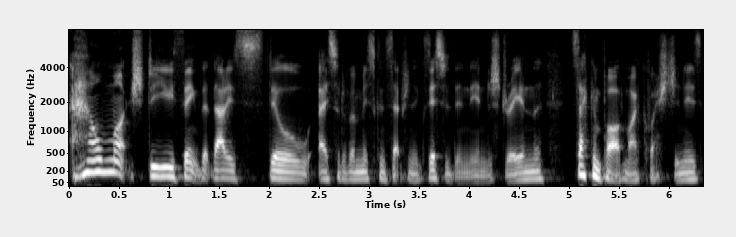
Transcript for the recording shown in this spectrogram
how much do you think that that is still a sort of a misconception that exists within the industry? And the second part of my question is,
